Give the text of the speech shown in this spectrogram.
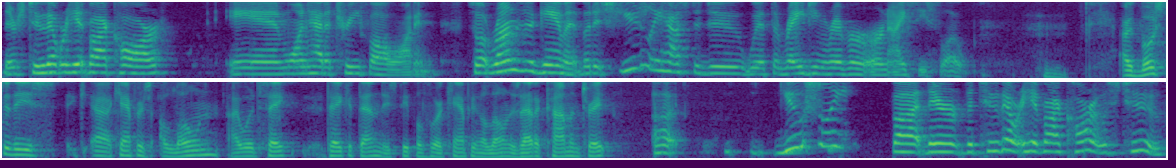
There's two that were hit by a car, and one had a tree fall on him. So it runs the gamut, but it usually has to do with a raging river or an icy slope. Hmm. Are most of these uh, campers alone? I would say, take it then. These people who are camping alone is that a common trait? Uh, usually, but they're the two that were hit by a car. It was two,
